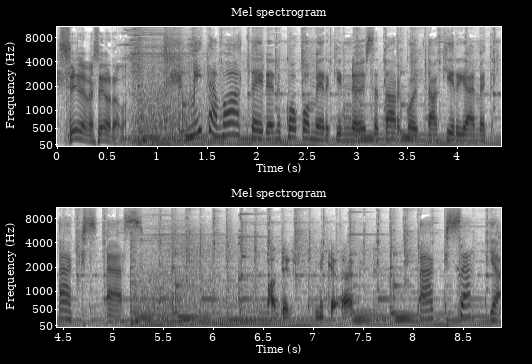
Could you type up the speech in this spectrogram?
Selvä, seuraava. Mitä vaatteiden kokomerkinnöissä tarkoittaa kirjaimet XS? Anteeksi, mikä X? X ja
